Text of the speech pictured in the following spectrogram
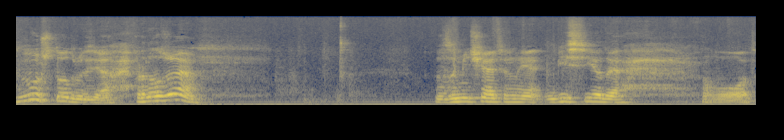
Ну что, друзья, продолжаем замечательные беседы. Вот.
